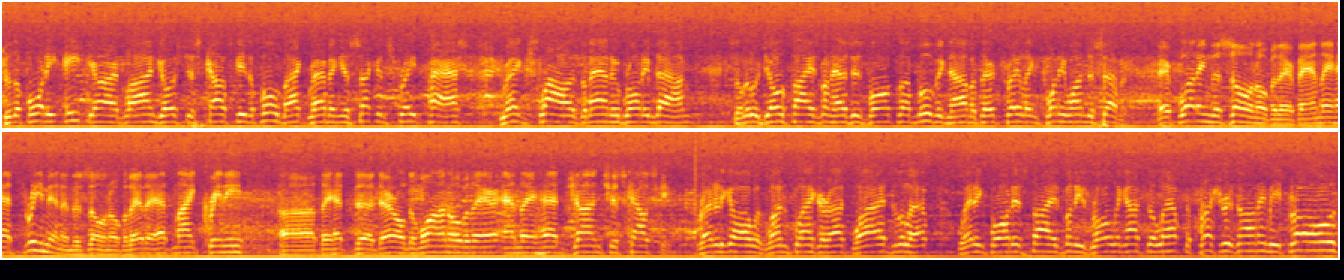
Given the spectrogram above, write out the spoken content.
to the 48-yard line goes Cieszkowski, the fullback, grabbing his second straight pass. Greg Slough is the man who brought him down. So little Joe Theismann has his ball club moving now, but they're trailing 21 to 7. They're flooding the zone over there, Van. They had three men in the zone over there. They had Mike Creaney, uh, they had uh, Daryl Dewan over there, and they had John Cieszkowski. Ready to go with one flanker out wide to the left. Waiting for it is Theismann. He's rolling out to the left. The pressure is on him. He throws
